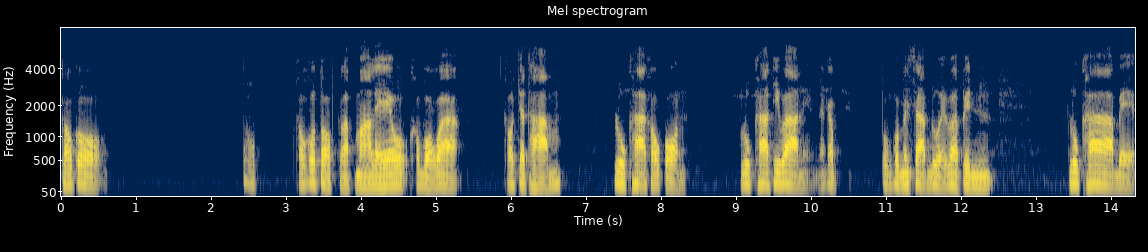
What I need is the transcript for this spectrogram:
เขาก็ เขาก็ตอบกลับมาแล้ว เขาบอกว่าเขาจะถามลูกค้าเขาก่อน ลูกค้าที่ว่าเนี่ยนะครับ ผมก็ไม่ทราบด้วยว่าเป็นลูกค้าแบบ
